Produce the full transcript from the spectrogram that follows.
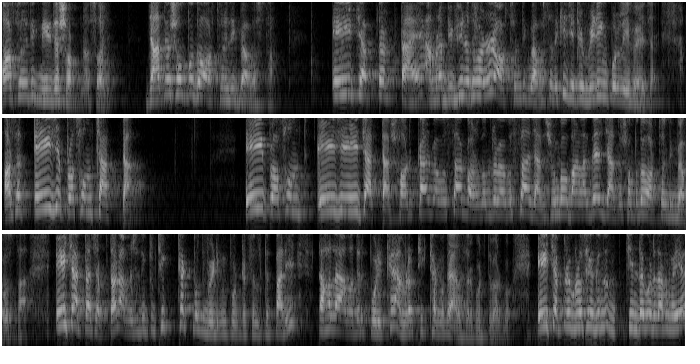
অর্থনৈতিক নির্দেশক না সরি জাতীয় সম্পদ ও অর্থনৈতিক ব্যবস্থা। এই চ্যাপ্টারটায় আমরা বিভিন্ন ধরনের অর্থনৈতিক ব্যবস্থা দেখি যেটা রিডিং পড়লেই হয়ে যায়। অর্থাৎ এই যে প্রথম চারটা এই প্রথম, এই যে এই চারটা, সরকার ব্যবস্থা, গণতন্ত্র ব্যবস্থা, জাতিসংঘ বাংলাদেশ, জাতীয় সম্পদ অর্থনৈতিক ব্যবস্থা, এই চারটা চ্যাপ্টার আমরা যদি একটু ঠিকঠাক মতো রিডিং পড়তে ফেলতে পারি, তাহলে আমাদের পরীক্ষায় আমরা ঠিকঠাক মতো অ্যান্সার করতে পারব। এই চ্যাপ্টারগুলো থেকে কিন্তু চিন্তা করে দেখো ভাইয়া,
